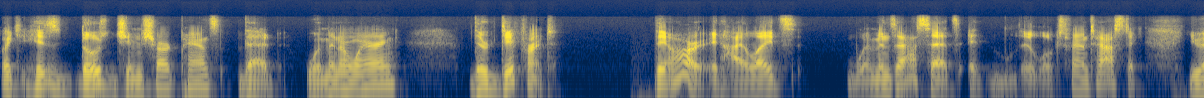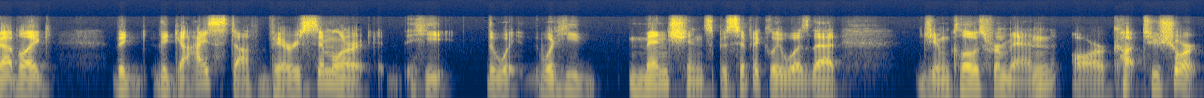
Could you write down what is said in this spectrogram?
Like his those Gymshark pants that women are wearing, they're different. They are. It highlights women's assets. It it looks fantastic. You have like the the guy's stuff very similar. He the way what he mentioned specifically was that gym clothes for men are cut too short.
